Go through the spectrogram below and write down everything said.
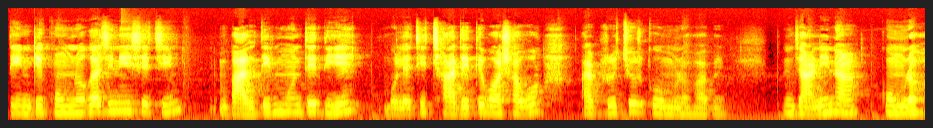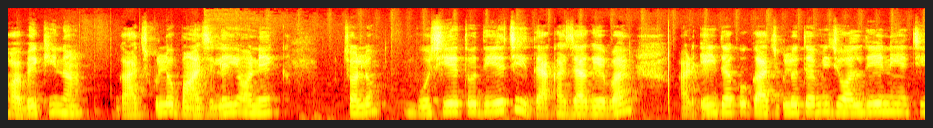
তিনটে কুমড়ো গাছ নিয়ে এসেছি। বালতির মধ্যে দিয়ে বলেছি ছাদেতে বসাবো আর প্রচুর কুমড়ো হবে। জানি না কুমড়ো হবে কি না। গাছগুলো বাঁচলেই অনেক। চলো বসিয়ে তো দিয়েছি, দেখা যাক এবার। আর এই দেখো গাছগুলোতে আমি জল দিয়ে নিয়েছি,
